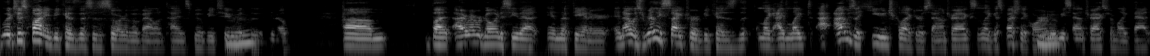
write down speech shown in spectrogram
which is funny because this is sort of a valentine's movie too with Mhm. the you know um but i remember going to see that in the theater and i was really psyched for it because the, like i liked I, I was a huge collector of soundtracks like especially horror Mhm. movie soundtracks from like that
